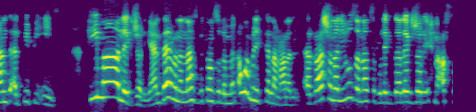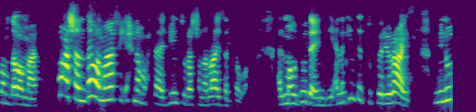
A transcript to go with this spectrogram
and ال PPEs هي ما luxury يعني دائما الناس بتنظر لما أول ما نتكلم عن ال rational use الناس يقول لك ده luxury إحنا أصلا دواء ما في. وعشان دواء ما في إحنا محتاجين to rationalize الدواء. الموجودة عندي. أنك أنت ت prioritize منو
